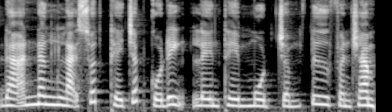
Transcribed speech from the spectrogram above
đã nâng lãi suất thế chấp cố định lên thêm 1.4%,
